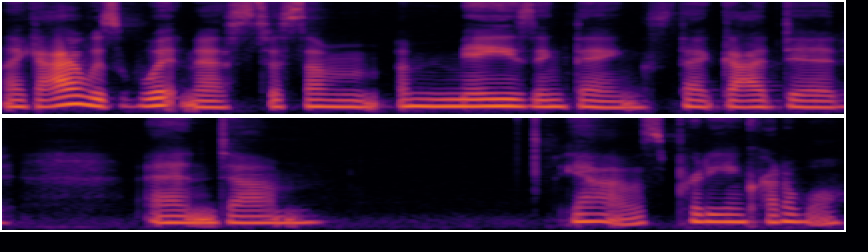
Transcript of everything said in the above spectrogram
like I was witness to some amazing things that God did. And um, yeah, it was pretty incredible.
